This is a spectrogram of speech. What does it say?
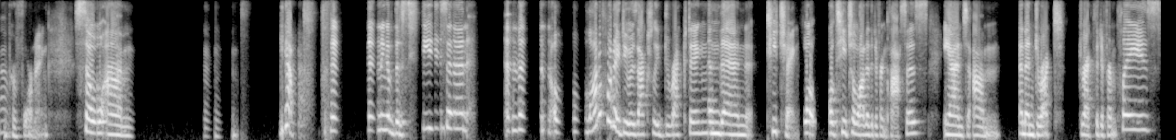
oh. performing. So, um, yeah, planning of the season. And then a lot of what I do is actually directing and then teaching. Well, I'll teach a lot of the different classes and um, and then direct direct the different plays.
